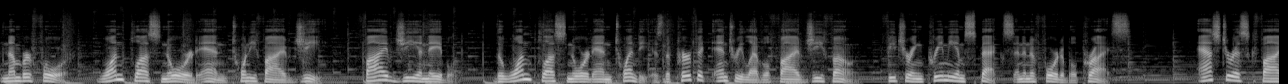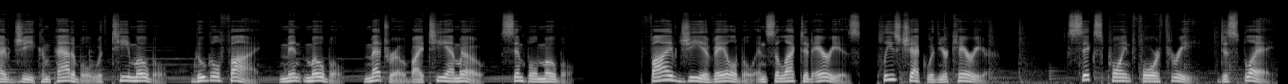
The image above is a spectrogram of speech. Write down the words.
Number 4. OnePlus Nord N25G. 5G enabled. The OnePlus Nord N20 is the perfect entry-level 5G phone, featuring premium specs and an affordable price. Asterisk 5G compatible with T-Mobile, Google Fi, Mint Mobile, Metro by TMO, Simple Mobile. 5G available in selected areas, please check with your carrier. 6.43 Display.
